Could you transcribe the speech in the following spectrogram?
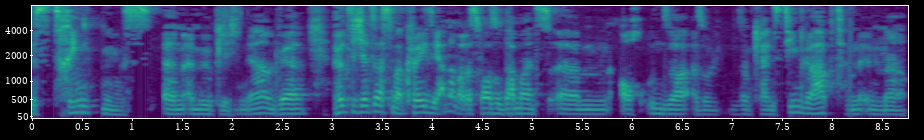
des Trinkens ähm, ermöglichen. Ja, und wer hört sich jetzt erstmal crazy an, aber das war so damals ähm, auch unser, also so ein kleines Team gehabt, haben im äh,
